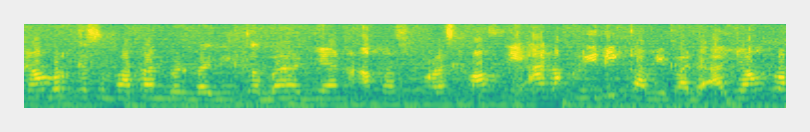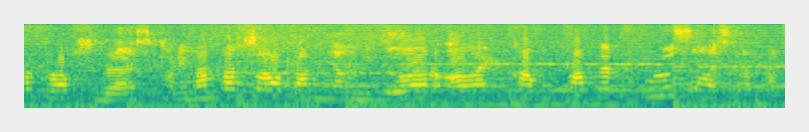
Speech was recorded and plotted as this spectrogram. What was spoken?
yang berkesempatan berbagi kebahagiaan atas prestasi anak didik kami pada ajang Porprov 11 Kalimantan Selatan yang digelar oleh Kabupaten Hulu Sungai Selatan.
